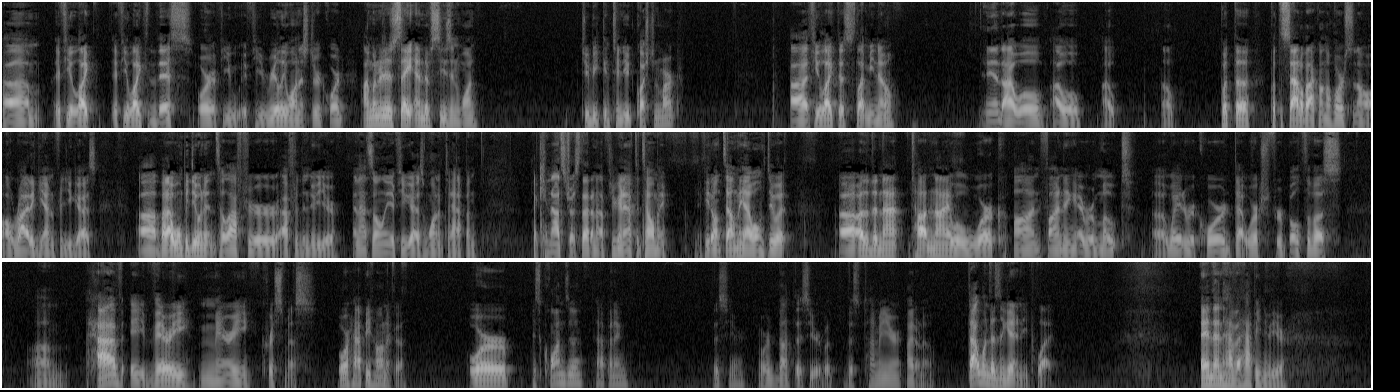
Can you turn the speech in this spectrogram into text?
Um, if you like, if you liked this, or if you if you really want us to record, I'm gonna just say end of season one. To be continued? Question mark. Uh, if you like this, let me know, and I will I will I'll, I'll put the put the saddle back on the horse and I'll, I'll ride again for you guys. Uh, but I won't be doing it until after after the new year, and that's only if you guys want it to happen. I cannot stress that enough. You're gonna have to tell me. If you don't tell me, I won't do it. Uh, other than that, Todd and I will work on finding a remote uh, way to record that works for both of us. Um, have a very Merry Christmas or Happy Hanukkah. Or is Kwanzaa happening this year? Or not this year, but this time of year? I don't know. That one doesn't get any play. And then have a Happy New Year.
